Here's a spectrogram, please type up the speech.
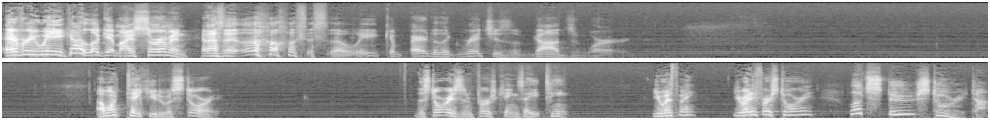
Every week I look at my sermon and I say, oh, this is so weak compared to the riches of God's Word. I want to take you to a story. The story is in 1 Kings 18. You with me? You ready for a story? Let's do story time.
